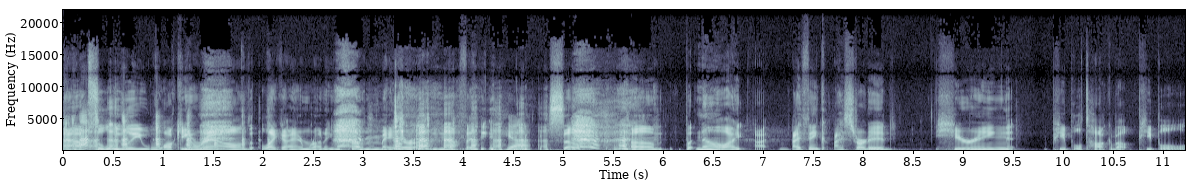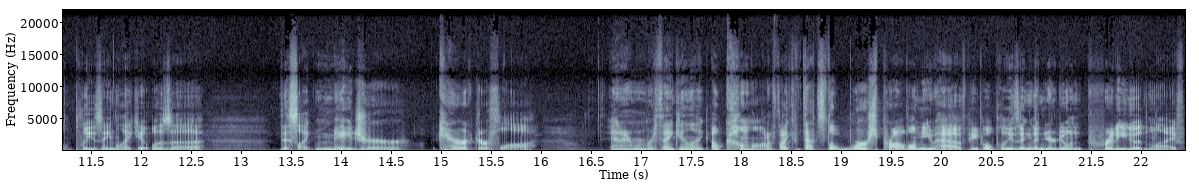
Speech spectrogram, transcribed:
absolutely walking around like I am running for mayor of nothing. Yeah. so, um, but no, I, I I think I started hearing people talk about people pleasing like it was a this like major character flaw. And I remember thinking like, oh come on, if like if that's the worst problem you have, people pleasing, then you're doing pretty good in life.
